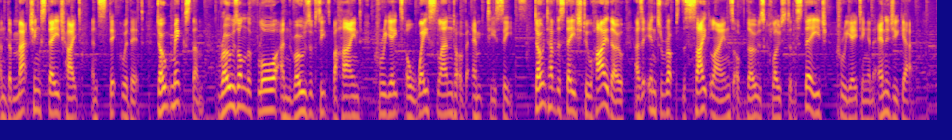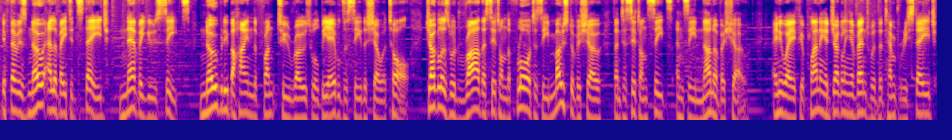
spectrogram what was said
and the matching stage height and stick with it. Don't mix them. Rows on the floor and rows of seats behind creates a wasteland of empty seats. Don't have the stage too high though, as it interrupts the sight lines of those close to the stage, creating an energy gap. If there is no elevated stage, never use seats. Nobody behind the front two rows will be able to see the show at all. Jugglers would rather sit on the floor to see most of a show than to sit on seats and see none of a show. Anyway, if you're planning a juggling event with a temporary stage,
